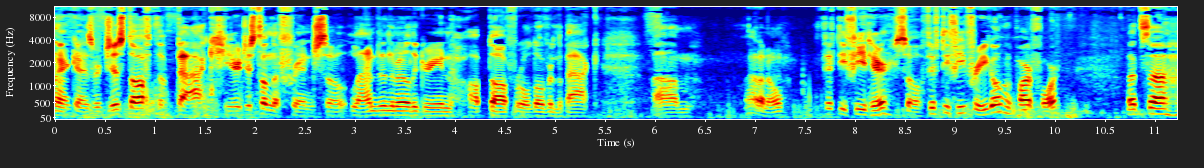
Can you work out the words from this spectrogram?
All right, guys, we're just off the back here, just on the fringe. So landed in the middle of the green, hopped off, rolled over the back. Um, I don't know, 50 feet here. So 50 feet for eagle, a par four. Let's uh,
